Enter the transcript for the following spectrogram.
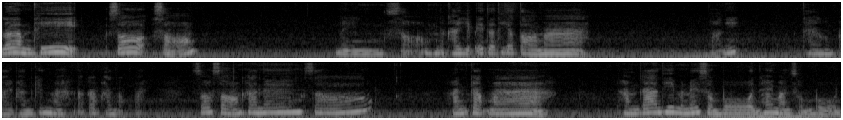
เริ่มที่โซ่สอง หนึ่งสองนะคะ หยิบไอ้ตัวที่จะต่อมา ต่อนี้ แทงลงไปพันขึ้นมา แล้วก็พันออกไป โซ่สองค่ะหนึ่งสองหันกลับมาทำด้านที่มันไม่สมบูรณ์ให้มันสมบูรณ์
